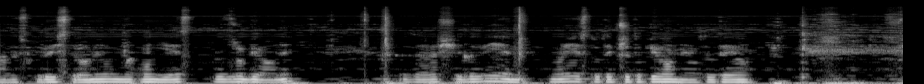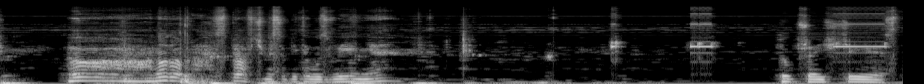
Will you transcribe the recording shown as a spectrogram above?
ale z której strony on, jest zrobiony? Zaraz się dowiemy. No jest tutaj przytopiony, o tutaj o. O, no dobra, sprawdźmy sobie to uzwojenie. Tu przejście jest.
